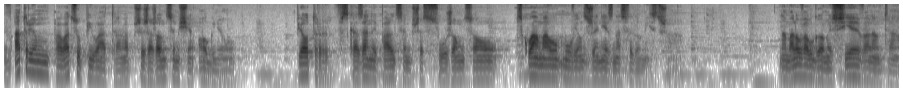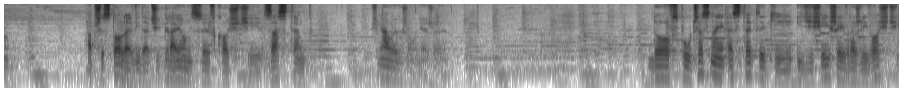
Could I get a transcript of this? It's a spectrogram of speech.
W atrium pałacu Piłata, przy żarzącym się ogniu, Piotr, wskazany palcem przez służącą, skłamał, mówiąc, że nie zna swego mistrza. Namalował go Monsieur Valentin, a przy stole widać grający w kości zastęp śmiałych żołnierzy. Do współczesnej estetyki i dzisiejszej wrażliwości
